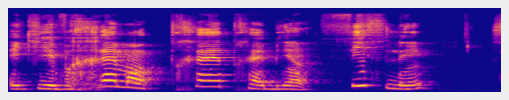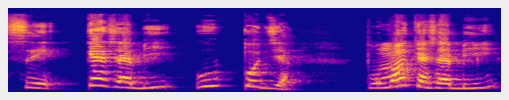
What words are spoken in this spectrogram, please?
et qui est vraiment très très bien ficelée, c'est Kajabi ou Podia. Pour moi, Kajabi,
